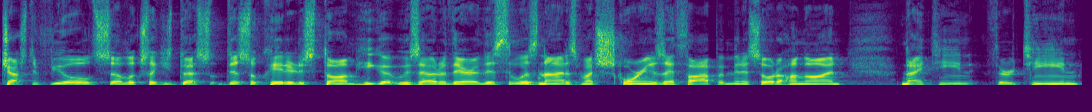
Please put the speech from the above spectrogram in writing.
Justin Fields uh, looks like he's dis- dislocated his thumb. He got, was out of there. This was not as much scoring as I thought, but Minnesota hung on 19 13.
